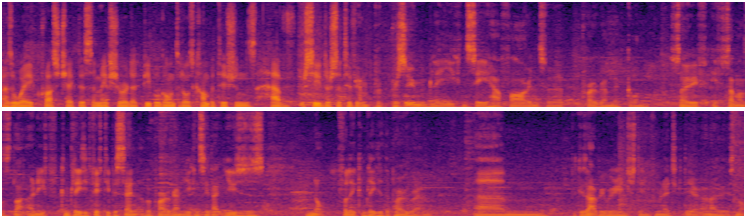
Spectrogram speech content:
as a way, cross-check this and make sure that people going to those competitions have received their certificate. And pre- presumably, you can see how far into a program they've gone. So if, if someone's like only f- completed 50% of a program, you can see that user's not fully completed the program. Um, because that would be really interesting from an educator. I know it's not,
